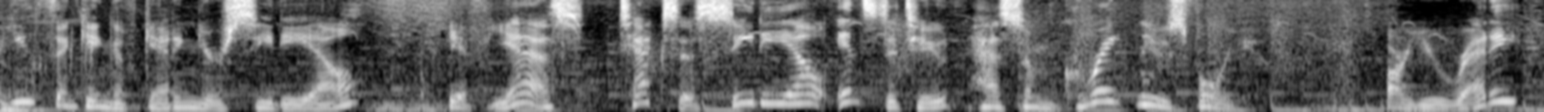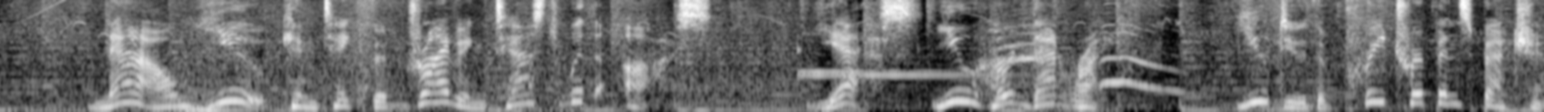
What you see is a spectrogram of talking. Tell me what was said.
you thinking of getting your CDL? If yes, Texas CDL Institute has some great news for you. Are you ready? Now you can take the driving test with us. Yes, you heard that right. You do the pre trip inspection,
